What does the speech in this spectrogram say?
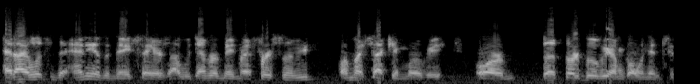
had I listened to any of the naysayers, I would never have made my first movie or my second movie or the third movie I'm going into.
